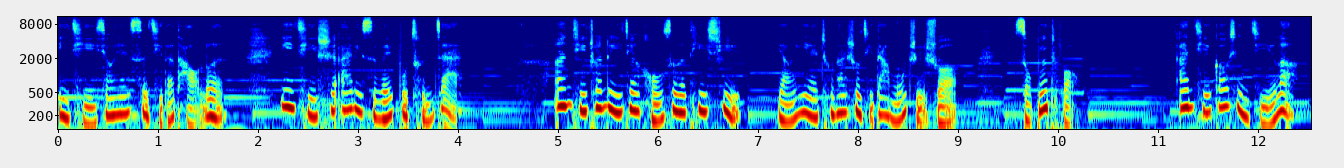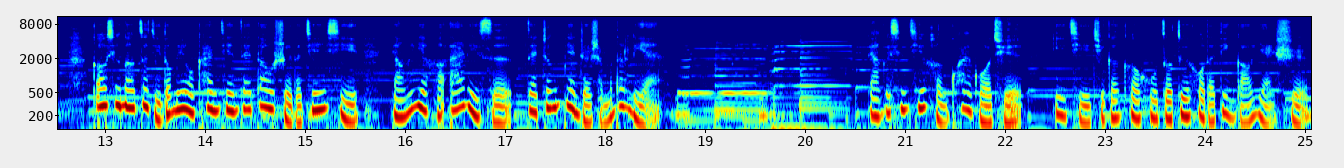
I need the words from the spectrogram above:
一起硝烟四起的讨论，一起视爱丽丝为不存在。安琪穿着一件红色的 T 恤，杨烨冲她竖起大拇指说：“So beautiful。”安琪高兴极了，高兴到自己都没有看见在倒水的间隙，杨烨和爱丽丝在争辩着什么的脸。两个星期很快过去，一起去跟客户做最后的定稿演示。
